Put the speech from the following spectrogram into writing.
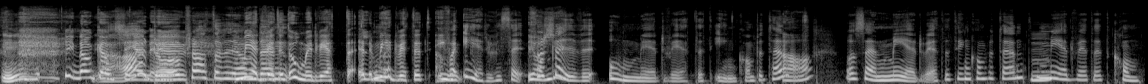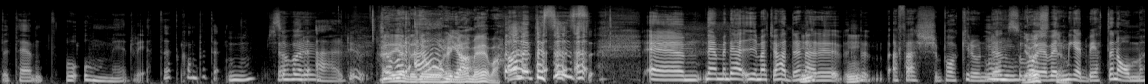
Mm. inom Ja, coachingen. då Eh, pratar vi om medvetet, den... omedvetet, eller medvetet Ja, in... vad är det vi säger? Ja, Först säger vi omedvetet inkompetent Ja, och sen medvetet inkompetent, Mm. medvetet kompetent och omedvetet kompetent. mm. Så var- är du? Här Ja, vad gäller det är att hänga jag? med va? Ja men precis. Ehm, nej men det, I och med att jag hade den här Mm, eh, affärsbakgrunden Mm. så var Just jag väl det. medveten om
